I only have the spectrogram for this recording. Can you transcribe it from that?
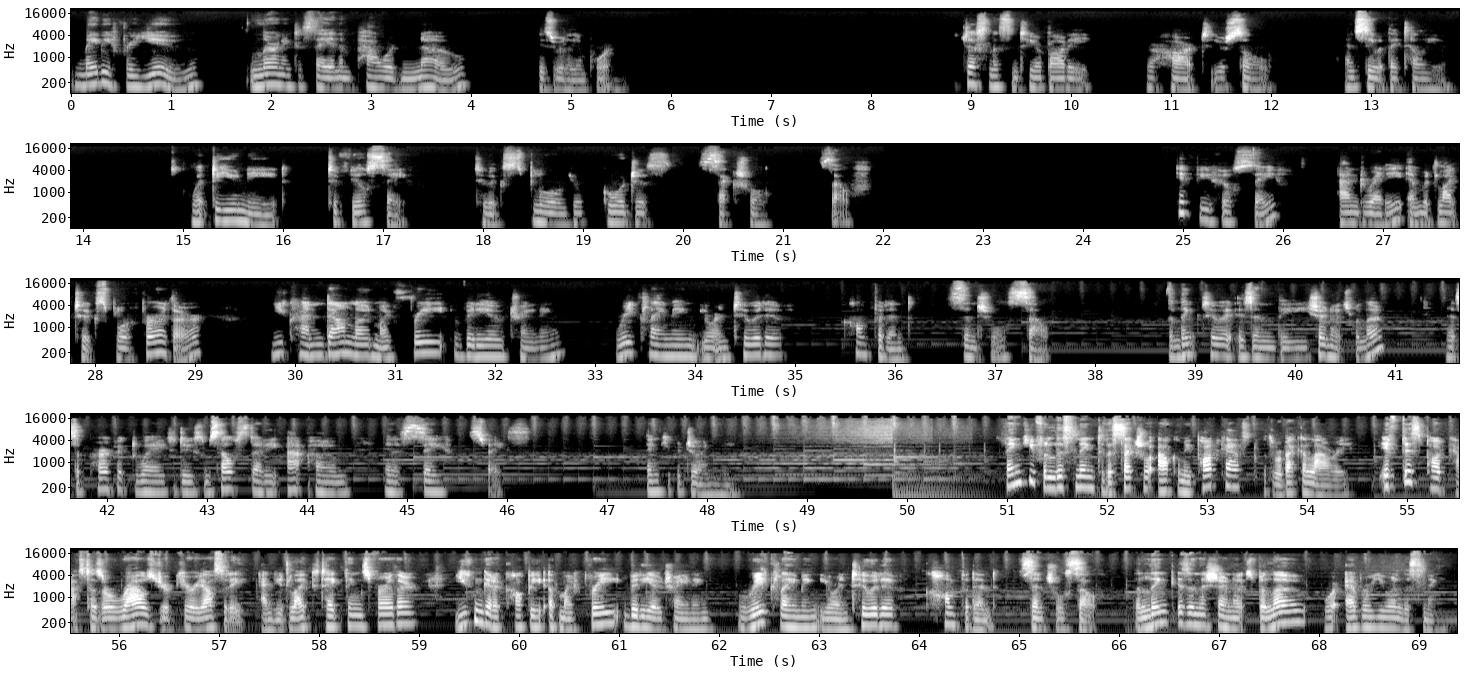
Maybe for you, learning to say an empowered no is really important. Just listen to your body, your heart, your soul, and see what they tell you. What do you need to feel safe to explore your gorgeous sexual self? If you feel safe and ready and would like to explore further, you can download my free video training, Reclaiming Your Intuitive, Confident, Sensual Self. The link to it is in the show notes below, and it's a perfect way to do some self study at home in a safe space. Thank you for joining me. Thank you for listening to the Sexual Alchemy Podcast with Rebecca Lowrie. If this podcast has aroused your curiosity and you'd like to take things further, you can get a copy of my free video training, Reclaiming Your Intuitive, Confident, Sensual Self. The link is in the show notes below, wherever you are listening.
